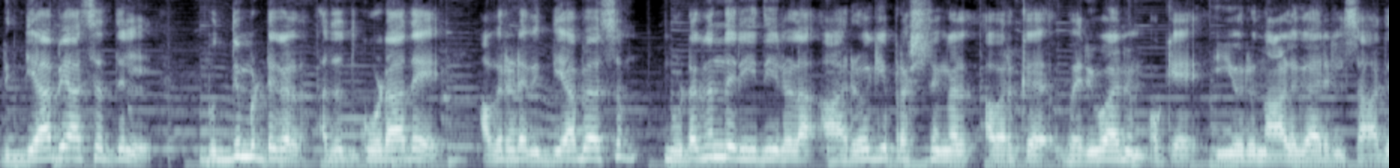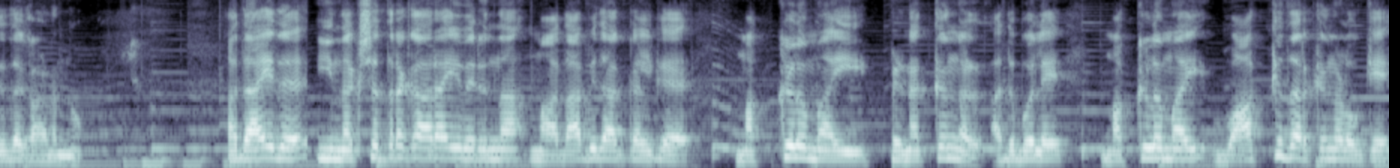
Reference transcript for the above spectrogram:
വിദ്യാഭ്യാസത്തിൽ ബുദ്ധിമുട്ടുകൾ അത് കൂടാതെ അവരുടെ വിദ്യാഭ്യാസം മുടങ്ങുന്ന രീതിയിലുള്ള ആരോഗ്യ പ്രശ്നങ്ങൾ അവർക്ക് വരുവാനും ഒക്കെ ഈ ഒരു നാളുകാരിൽ സാധ്യത കാണുന്നു. അതായത് ഈ നക്ഷത്രക്കാരായി വരുന്ന മാതാപിതാക്കൾക്ക് മക്കളുമായി പിണക്കങ്ങൾ അതുപോലെ മക്കളുമായി വാക്ക് തർക്കങ്ങളൊക്കെ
